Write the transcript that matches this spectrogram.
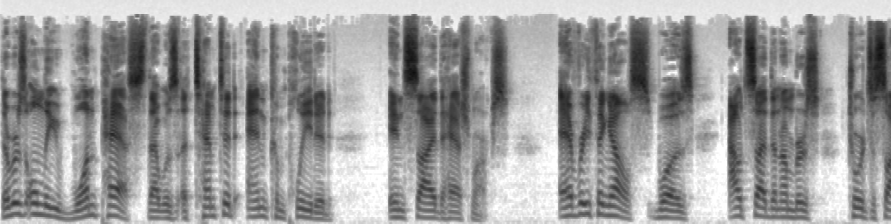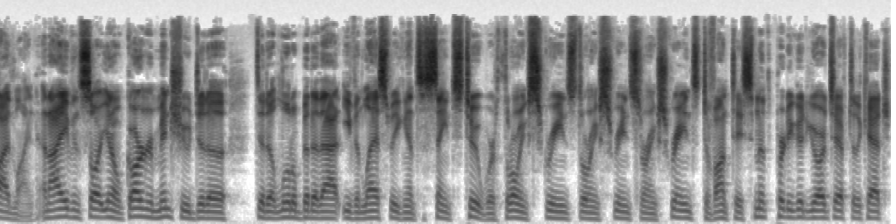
There was only one pass that was attempted and completed inside the hash marks. Everything else was outside the numbers towards the sideline. And I even saw, you know, Gardner Minshew did a did a little bit of that even last week against the Saints too. We're throwing screens, throwing screens, throwing screens. DeVonta Smith pretty good yards after the catch.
